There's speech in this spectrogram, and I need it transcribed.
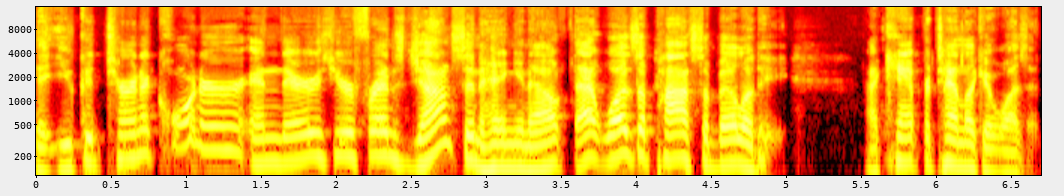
that you could turn a corner and there's your friends johnson hanging out that was a possibility i can't pretend like it wasn't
